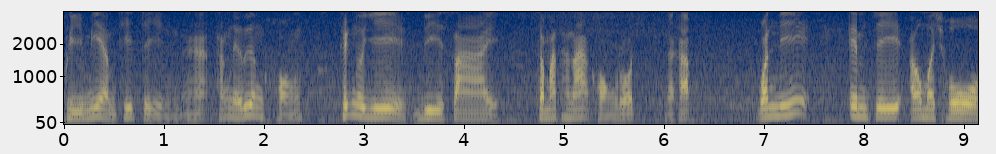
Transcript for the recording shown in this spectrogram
พรีเมียมที่จีนนะฮะทั้งในเรื่องของเทคโนโลยี ดีไซน์ สมรรถนะของรถนะครับ วันนี้ MG เอามาโชว์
